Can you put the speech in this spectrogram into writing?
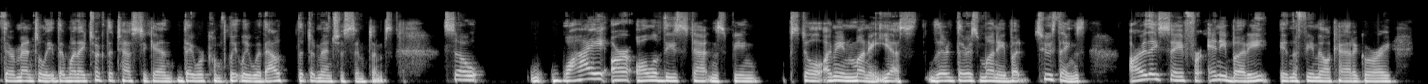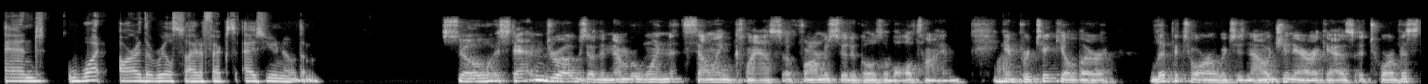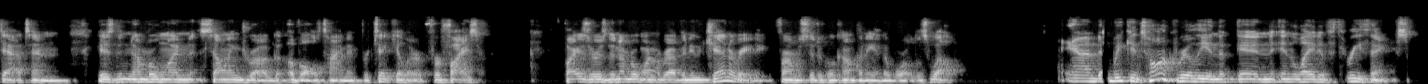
they're mentally that when they took the test again they were completely without the dementia symptoms so why are all of these statins being still i mean money yes there, there's money but two things are they safe for anybody in the female category and what are the real side effects as you know them so, statin drugs are the number one selling class of pharmaceuticals of all time. Wow. In particular, Lipitor, which is now generic as atorvastatin, is the number one selling drug of all time, in particular for Pfizer. Pfizer is the number one revenue generating pharmaceutical company in the world as well. And we can talk really in the in in light of three things.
